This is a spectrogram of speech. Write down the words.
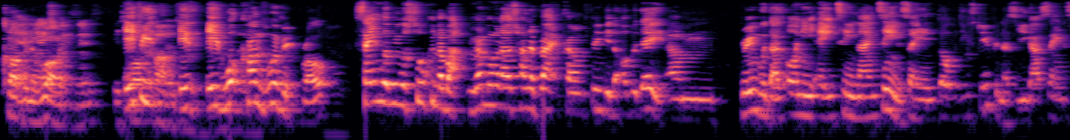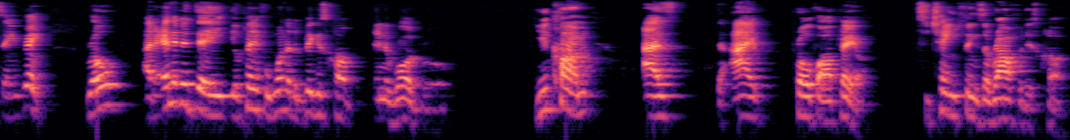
club in the Yeah, world. expensive. If it is is what comes with it, bro. Same way we was talking about. Remember when I was trying to back um thingy the other day, um Greenwood that's only 18, 19, saying don't do stupidness. You guys saying the same thing, bro. At the end of the day, you're playing for one of the biggest club in the world, bro. You come as the high profile player to change things around for this club.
